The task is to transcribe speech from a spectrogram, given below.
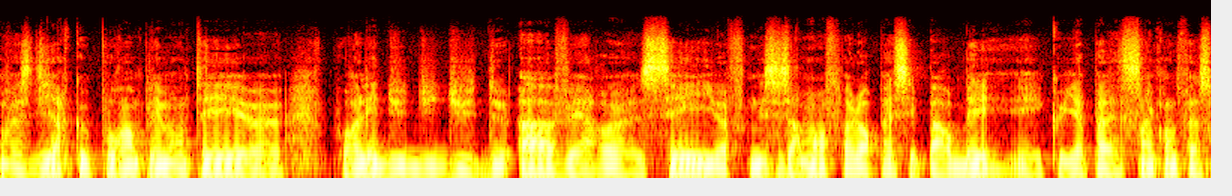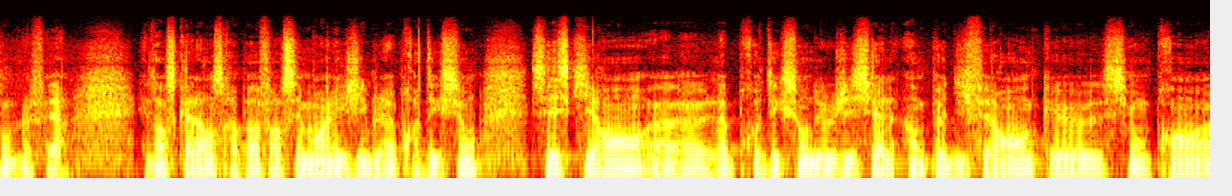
on va se dire que pour implémenter, euh, pour aller de A vers euh, C, il va nécessairement falloir passer par B et qu'il n'y a pas 50 façons de le faire. Et dans ce cas-là, on ne sera pas forcément éligible à la protection. C'est ce qui rend euh, la protection du logiciel un peu différent que si on prend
